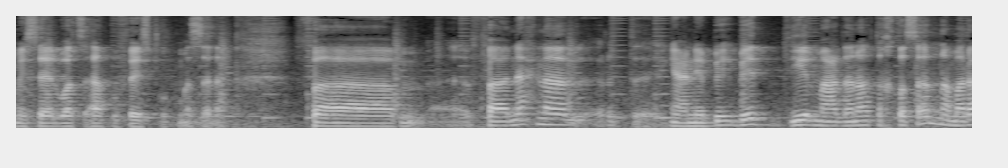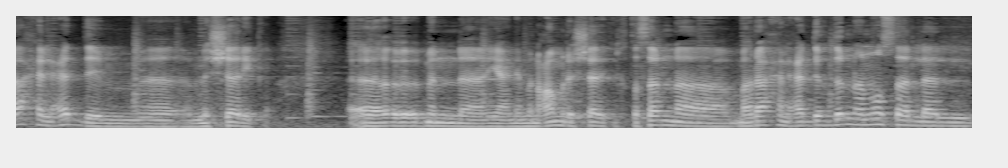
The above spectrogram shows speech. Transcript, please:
مثال واتساب وفيسبوك مثلا. ف... فنحن يعني بال deal مع دناتا اختصرنا مراحل عدة من الشركة. آه، من يعني من عمر الشركة. اختصرنا مراحل عدة. قدرنا نوصل لل...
